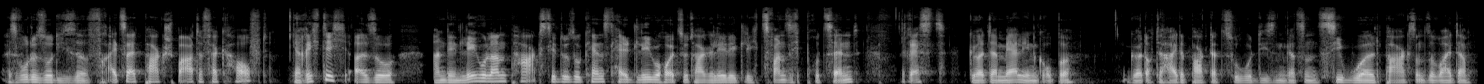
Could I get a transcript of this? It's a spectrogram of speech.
Es wurde so diese Freizeitparksparte verkauft. Ja, richtig. Also an den Legoland-Parks, die du so kennst, hält Lego heutzutage lediglich 20 Prozent. Rest gehört der Merlin-Gruppe. Gehört auch der Heidepark dazu, diesen ganzen SeaWorld-Parks und so weiter.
